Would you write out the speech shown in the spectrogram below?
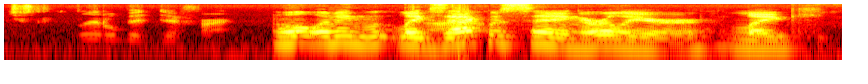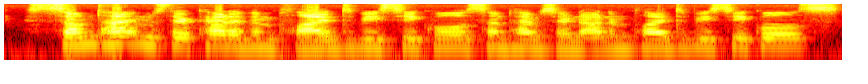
just a little bit different. Well, I mean, like Zach was saying earlier, like sometimes they're kind of implied to be sequels, sometimes they're not implied to be sequels.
